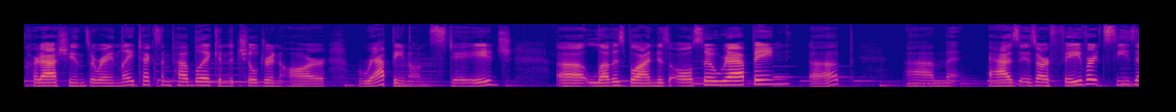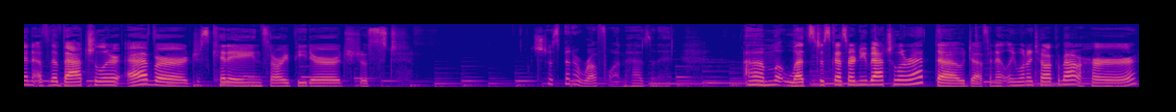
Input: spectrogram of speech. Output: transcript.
Kardashians are wearing latex in public and the children are rapping on stage. Uh, Love is Blind is also wrapping up. Um, as is our favorite season of The Bachelor ever. Just kidding. Sorry, Peter. It's just it's just been a rough one, hasn't it? Um, let's discuss our new bachelorette, though. Definitely want to talk about her.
